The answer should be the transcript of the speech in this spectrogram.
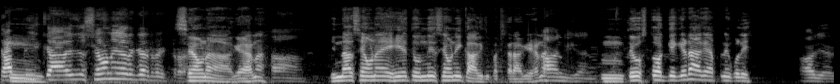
ਕਾਪੀ ਕਾਜ ਸੋਹਣੇ ਵਰਗਾ ਟਰੈਕਟਰ ਸਿਆਉਣਾ ਆ ਗਿਆ ਹਨਾ? ਹਾਂ। ਜਿੰਨਾ ਸਿਆਉਣਾ ਇਹ ਹੈ ਤੇ ਉਨੇ ਸਿਆਉਣੀ ਕਾਗਜ਼ ਪੱਤਰ ਆ ਗਏ ਹਨਾ? ਹਾਂਜੀ ਹਾਂਜੀ। ਹੂੰ ਤੇ ਉਸ ਤੋਂ ਅੱਗੇ ਕਿਹੜਾ ਆ ਗਿਆ ਆਪਣੇ ਕੋਲੇ? ਆ ਜਾ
